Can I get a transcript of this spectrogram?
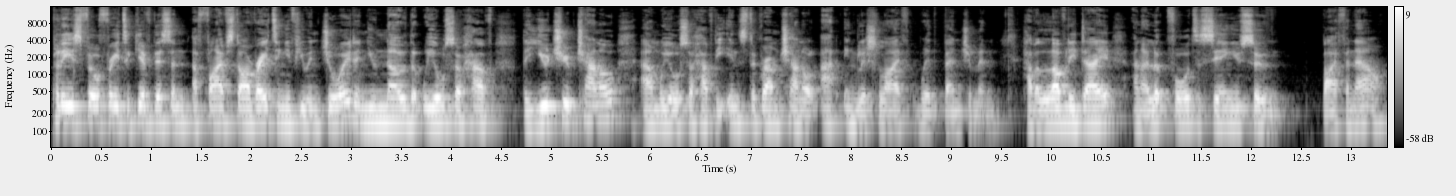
please feel free to give this an, a five star rating if you enjoyed, and you know that we also have the YouTube channel and we also have the Instagram channel at English Life with Benjamin. Have a lovely day, and I look forward to seeing you soon. Bye for now.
